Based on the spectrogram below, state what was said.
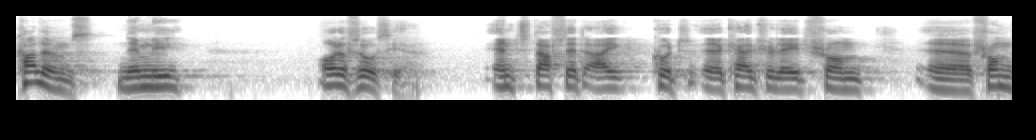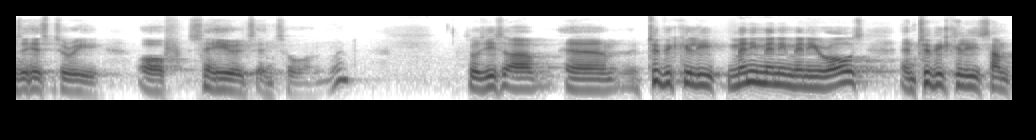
columns, namely all of those here, and stuff that I could uh, calculate from, uh, from the history of sales and so on. Right? So these are um, typically many, many, many rows, and typically some,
